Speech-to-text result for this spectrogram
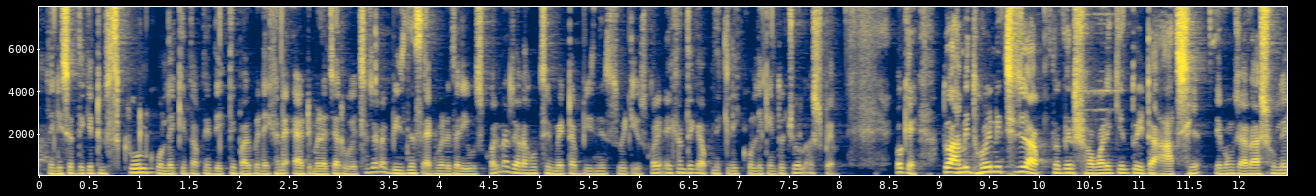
আপনি নিচের দিকে একটু স্ক্রোল করলে কিন্তু আপনি দেখতে পারবেন এখানে অ্যাড ম্যানেজার রয়েছে। যারা বিজনেস অ্যাড ম্যানেজার ইউজ করেন না, যারা হচ্ছে মেটা বিজনেস সুইট ইউজ করেন এখান থেকে আপনি ক্লিক করলে কিন্তু চলে আসবে। ওকে তো আমি ধরে নিচ্ছি যে আপনাদের সবারই কিন্তু এটা আছে এবং যারা আসলে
